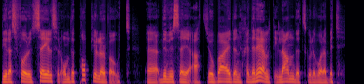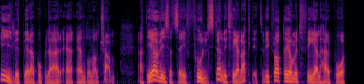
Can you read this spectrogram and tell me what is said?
deras förutsägelser om the popular vote, eh, det vill säga att Joe Biden generellt i landet skulle vara betydligt mer populär än Donald Trump att det har visat sig fullständigt felaktigt. Vi pratar ju om ett fel här på,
